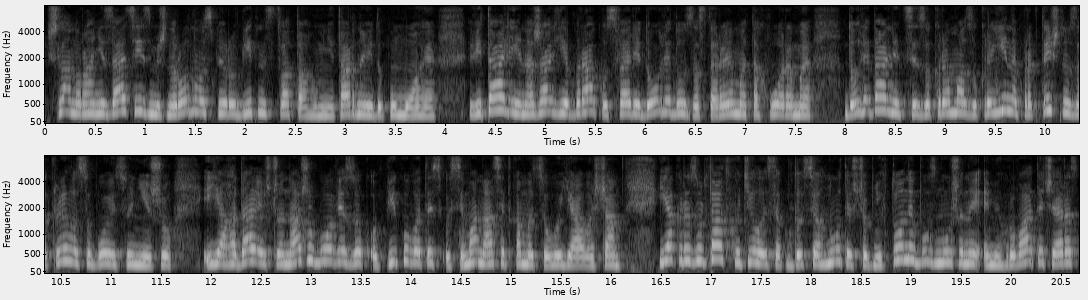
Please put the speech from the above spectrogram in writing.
член організації з міжнародного співробітництва та гуманітарної допомоги. В Італії, на жаль, є брак у сфері догляду за старими та хворими. Доглядальниці, зокрема з України, практично закрили собою цю нішу. І я гадаю, що наш обов'язок опікуватись усіма наслідками цього явища. Як результат, хотілося б досягнути, щоб ніхто не був змушений емігрувати через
